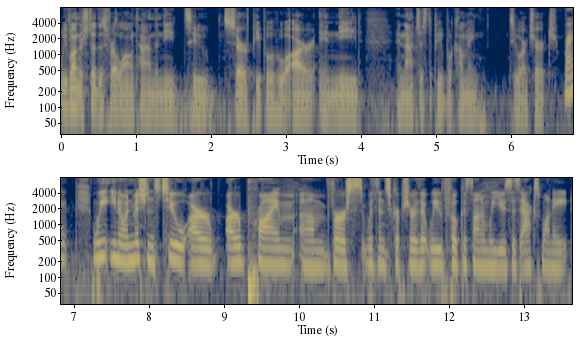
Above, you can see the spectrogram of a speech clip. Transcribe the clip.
we've understood this for a long time: the need to serve people who are in need, and not just the people coming to our church. Right. We, you know, in missions too, our our prime um, verse within Scripture that we focus on and we use is Acts one eight.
